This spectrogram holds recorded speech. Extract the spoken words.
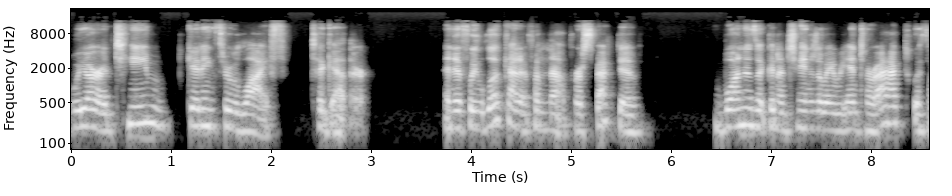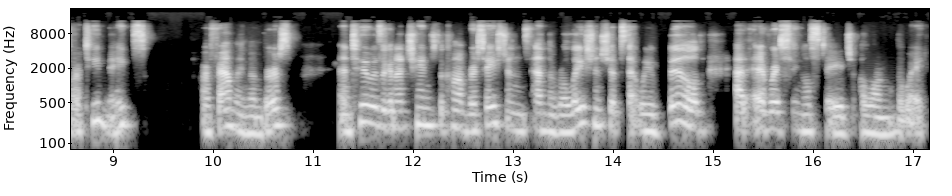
we are a team getting through life together. And if we look at it from that perspective, one, is it going to change the way we interact with our teammates, our family members? And two, is it going to change the conversations and the relationships that we build at every single stage along the way?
